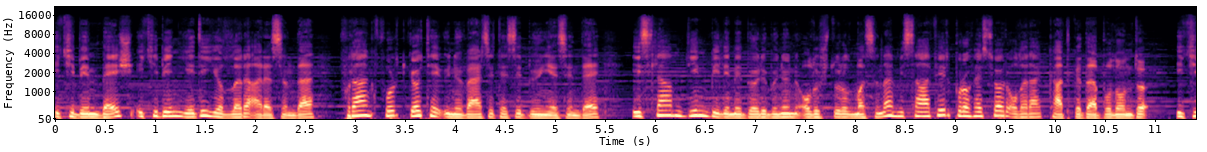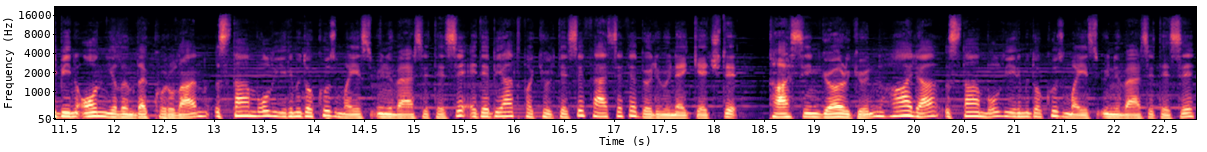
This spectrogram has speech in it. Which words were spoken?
2005-2007 yılları arasında Frankfurt Goethe Üniversitesi bünyesinde İslam Din Bilimi bölümünün oluşturulmasına misafir profesör olarak katkıda bulundu. 2010 yılında kurulan İstanbul 29 Mayıs Üniversitesi Edebiyat Fakültesi Felsefe bölümüne geçti. Tahsin Görgün hala İstanbul 29 Mayıs Üniversitesi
